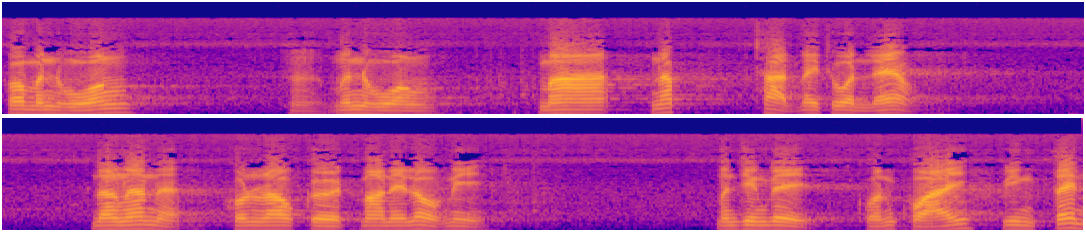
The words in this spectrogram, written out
เพราะมันหวงมันห่วง มานับชาติไม่ท้วนแล้ว ดังนั้นน่ะ คนเราเกิดมาในโลกนี้ มันจึงได้ขวนขวายวิ่งเต้น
